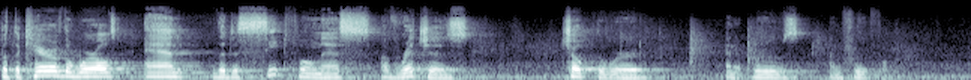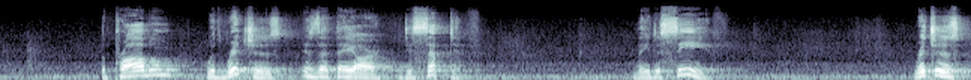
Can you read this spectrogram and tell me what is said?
but the care of the world and the deceitfulness of riches choke the word, and it proves unfruitful. The problem with riches is that they are deceptive, they deceive. Riches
